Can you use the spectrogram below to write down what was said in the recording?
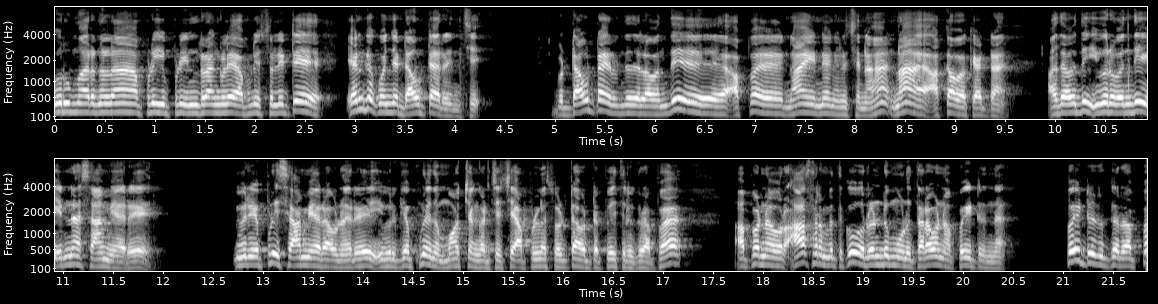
குருமாருங்களாம் அப்படி இப்படின்றாங்களே அப்படின்னு சொல்லிட்டு எனக்கு கொஞ்சம் டவுட்டாக இருந்துச்சு. இப்போ டவுட்டாக இருந்ததில் வந்து அப்போ நான் என்ன நினச்சேன்னா நான் அக்காவை கேட்டேன். அதாவது இவர் வந்து என்ன சாமியார்? இவர் எப்படி சாமியார் ஆகினார் இவருக்கு எப்படி இந்த மோச்சம் கிடச்சிச்சு? அப்படிலாம் சொல்லிட்டு அவர்கிட்ட பேசியிருக்கிறப்ப அப்போ நான் ஒரு ஆசிரமத்துக்கு ஒரு ரெண்டு மூணு தடவை நான் போயிட்டு இருந்தேன். போயிட்டு இருக்கிறப்ப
